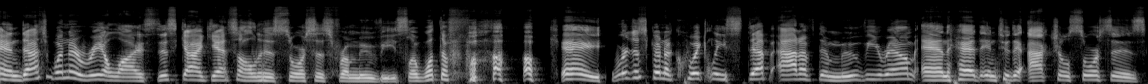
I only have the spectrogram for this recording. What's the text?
And that's when I realized this guy gets all his sources from movies. Like, what the fuck? okay, we're just gonna quickly step out of the movie realm and head into the actual sources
